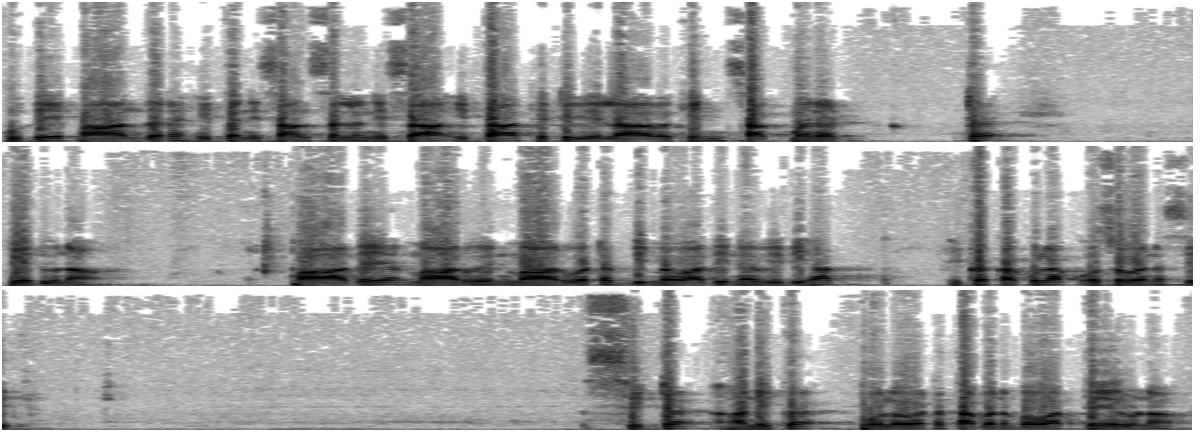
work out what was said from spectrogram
උදේ පාන්දර හිත නිසංසල නිසා ඊටා කෙටි වේලාවකින් සක්මනට යෙදුනා. පාදය මාරුවෙන් මාරුවට බිම වදින විදිහත් එක කකුලක් ඔසවන සිට අනික පොළවට තබන බවක් තේරුණා.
